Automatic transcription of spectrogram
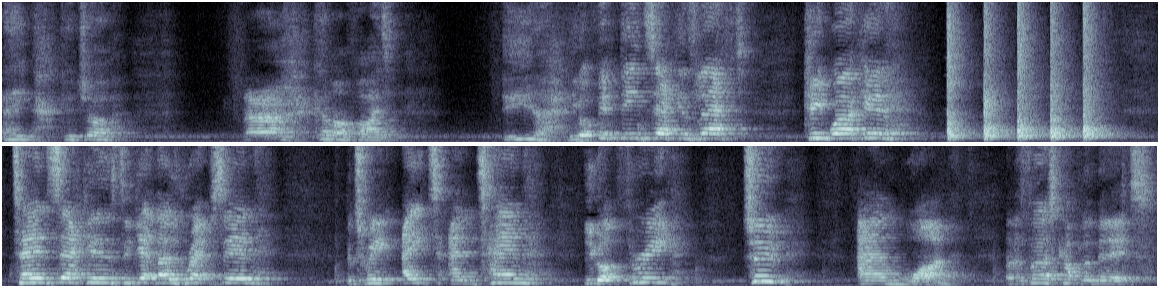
Eight, good job. Ah, come on, Fies. Yeah. You got 15 seconds left. Keep working. 10 seconds to get those reps in. Between 8 and 10, you got 3, 2, and 1. Now the first couple of minutes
